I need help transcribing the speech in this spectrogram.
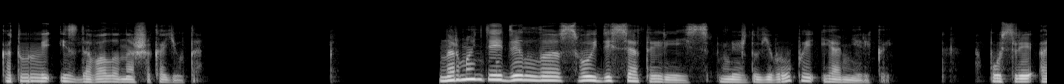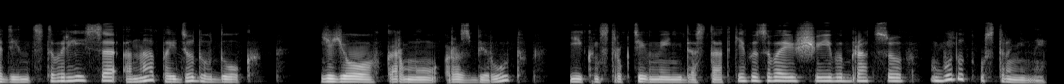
которые издавала наша каюта. Нормандия делала свой десятый рейс между Европой и Америкой. После одиннадцатого рейса она пойдет в док. Ее корму разберут, и конструктивные недостатки, вызывающие вибрацию, будут устранены.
